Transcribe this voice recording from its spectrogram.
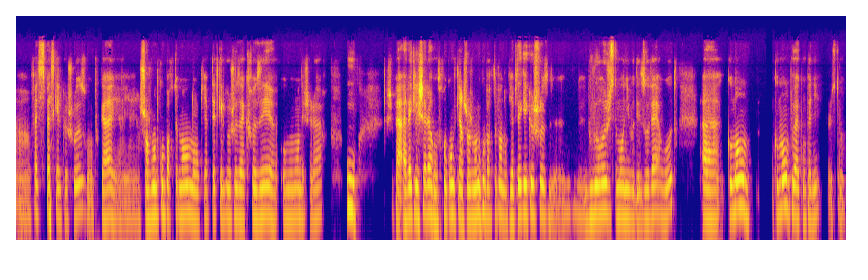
en fait, il se passe quelque chose, ou en tout cas, il y, a un changement de comportement, donc il y a peut-être quelque chose à creuser au moment des chaleurs, ou je sais pas, avec les chaleurs, on se rend compte qu'il y a un changement de comportement, donc il y a peut-être quelque chose de, douloureux justement au niveau des ovaires ou autre. comment, on, comment on peut accompagner justement?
